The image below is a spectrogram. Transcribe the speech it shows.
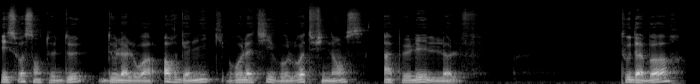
et 62 de la loi organique relative aux lois de finances appelée LOLF. Tout d'abord,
